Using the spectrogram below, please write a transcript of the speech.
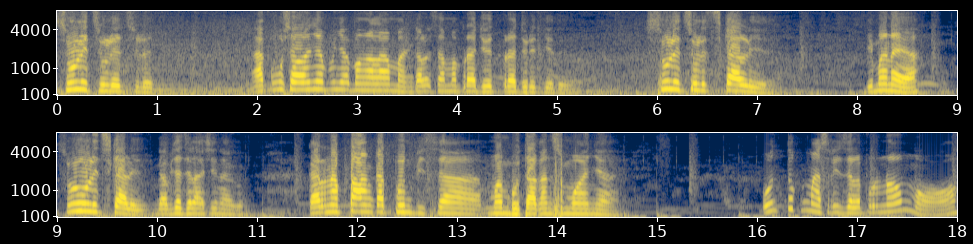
Sulit, sulit, sulit. Aku soalnya punya pengalaman kalau sama prajurit-prajurit gitu. Sulit, sulit sekali. Gimana ya? Sulit sekali, nggak bisa jelasin aku. Karena pangkat pun bisa membutakan semuanya. Untuk Mas Rizal Purnomo,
